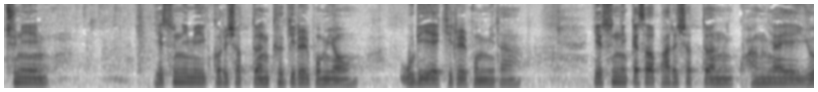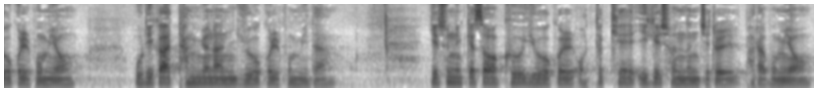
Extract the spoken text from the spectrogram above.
주님, 예수님이 걸으셨던 그 길을 보며 우리의 길을 봅니다. 예수님께서 바르셨던 광야의 유혹을 보며 우리가 당면한 유혹을 봅니다. 예수님께서 그 유혹을 어떻게 이기셨는지를 바라보며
